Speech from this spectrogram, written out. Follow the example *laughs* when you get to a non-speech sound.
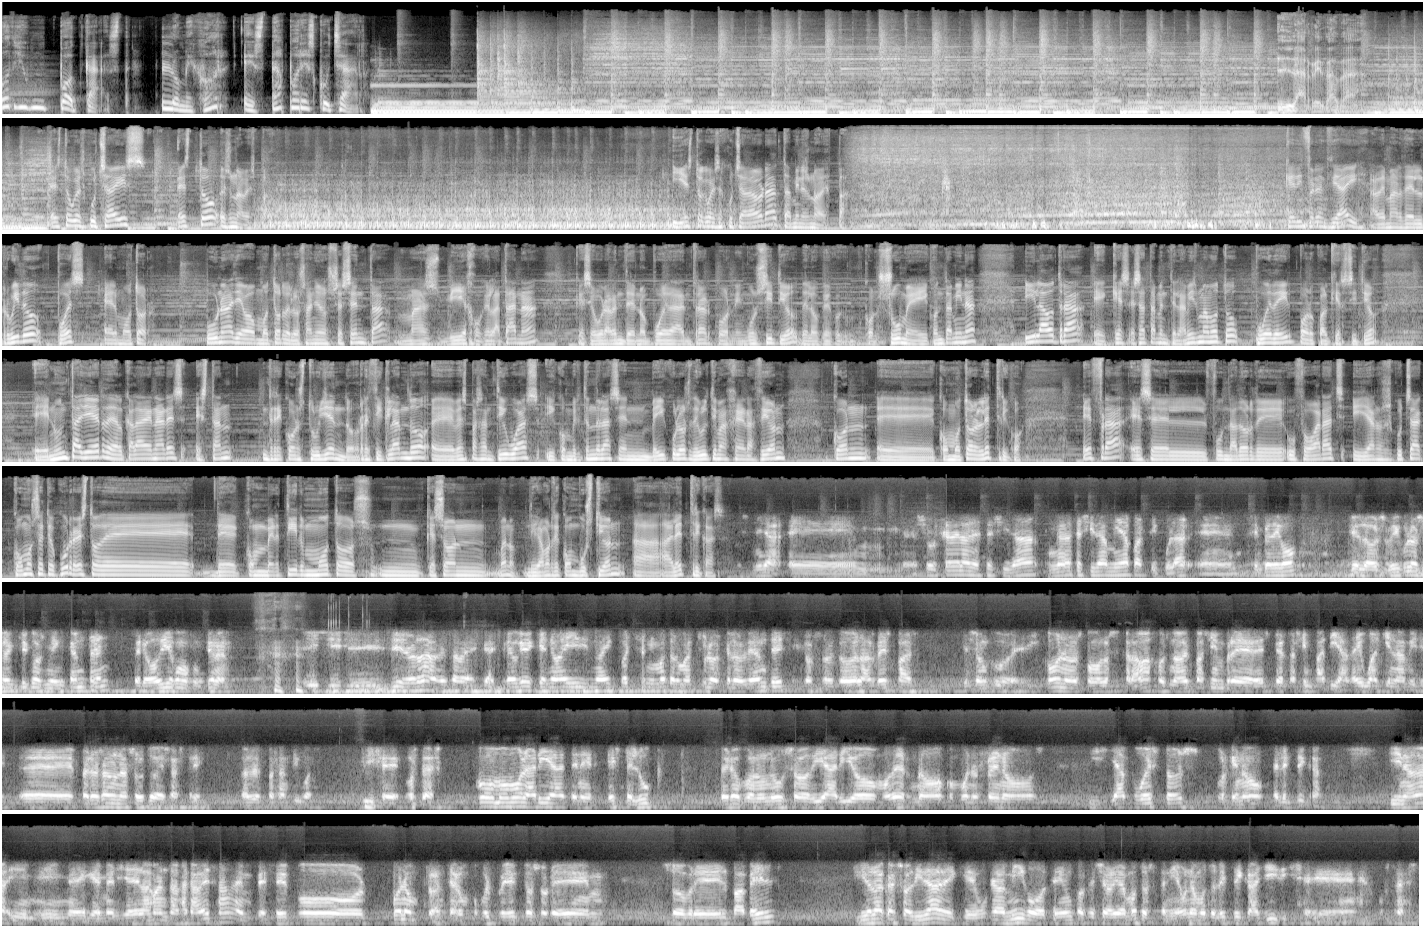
Podium Podcast. Lo mejor está por escuchar. La redada. Esto que escucháis, esto es una Vespa. Y esto que vais a escuchar ahora también es una Vespa. ¿Qué diferencia hay? Además del ruido, pues el motor. Una lleva un motor de los años 60, más viejo que la Tana, que seguramente no pueda entrar por ningún sitio de lo que consume y contamina. Y la otra, eh, que es exactamente la misma moto, puede ir por cualquier sitio. En un taller de Alcalá de Henares están reconstruyendo, reciclando eh, Vespas antiguas y convirtiéndolas en vehículos de última generación con, eh, con motor eléctrico. Efra es el fundador de UFO Garage y ya nos escucha. ¿Cómo se te ocurre esto de, de convertir motos mm, que son, bueno, digamos de combustión a, a eléctricas? Mira, eh, surge de la necesidad, una necesidad mía particular. Eh, siempre digo que los vehículos eléctricos me encantan, pero odio cómo funcionan. *laughs* Y, y- y- sí, es verdad. ¿sabes? Creo que, que no hay no hay coches ni motos más chulos que los de antes, y sobre todo las Vespas, que son iconos como los escarabajos. Una Vespa siempre despierta simpatía, da igual quién la mire. Eh, pero son un absoluto desastre, las Vespas antiguas. Y dije, ostras, ¿cómo molaría tener este look, pero con un uso diario, moderno, con buenos frenos y ya puestos, ¿por qué no?, eléctrica. Y nada, y, y me, me lié la manta a la cabeza, empecé por, bueno, plantear un poco el proyecto sobre, sobre el papel. Dio la casualidad de que un amigo tenía un concesionario de motos, tenía una moto eléctrica allí, y dije, ostras,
